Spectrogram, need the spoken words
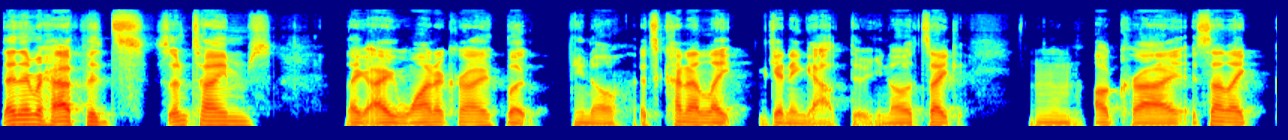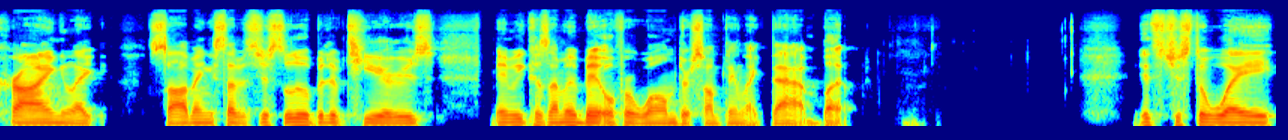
That never happens. Sometimes, like, I wanna cry, but, you know, it's kinda like getting out there, you know? It's like, mm, I'll cry. It's not like crying, like, sobbing stuff, it's just a little bit of tears, maybe because I'm a bit overwhelmed or something like that, but it's just a way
